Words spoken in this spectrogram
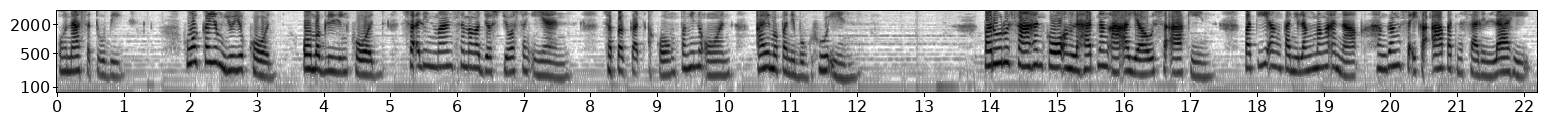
o nasa tubig. Huwag kayong yuyukod o maglilingkod sa alinman sa mga Diyos-Diyosang iyan, sapagkat akong Panginoon ay mapanibughuin. Parurusahan ko ang lahat ng aayaw sa akin, pati ang kanilang mga anak hanggang sa ikaapat na salinlahi.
